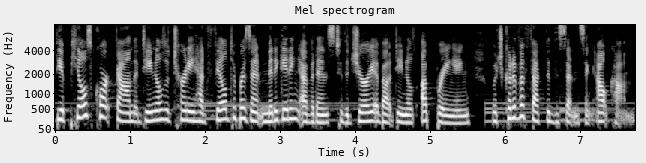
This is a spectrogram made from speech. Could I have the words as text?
The appeals court found that Daniel's attorney had failed to present mitigating evidence to the jury about Daniel's upbringing, which could have affected the sentencing outcome.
